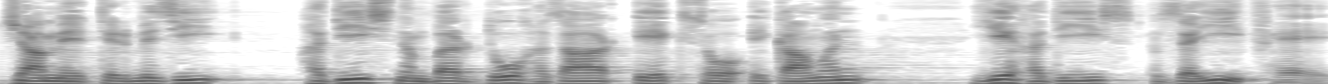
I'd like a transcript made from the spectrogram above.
جامع ترمزی حدیث نمبر دو ہزار ایک سو اکاون یہ حدیث ضعیف ہے۔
